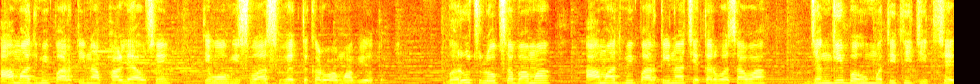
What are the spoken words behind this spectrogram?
આમ આદમી પાર્ટીના ફાળે આવશે તેવો વિશ્વાસ વ્યક્ત કરવામાં આવ્યો હતો. ભરૂચ લોકસભામાં આમ આદમી પાર્ટીના ચેતર વસાવા જંગી બહુમતીથી જીતશે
